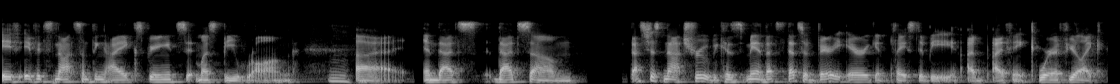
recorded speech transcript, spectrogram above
if if it's not something I experience, it must be wrong Mm. uh, and that's that's um that's just not true because man that's that's a very arrogant place to be I, I think where if you're like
